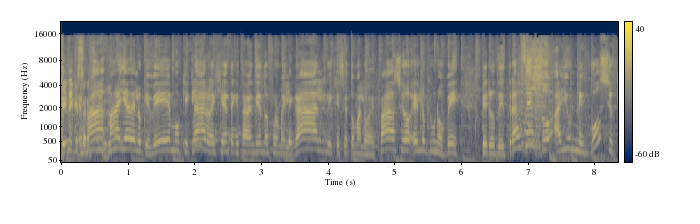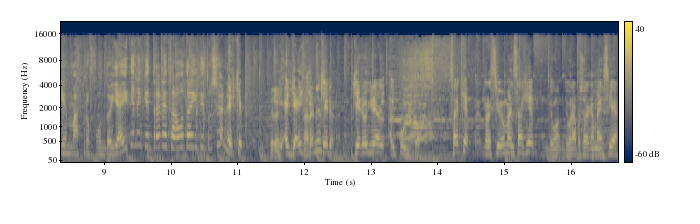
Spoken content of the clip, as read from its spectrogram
Tiene que Es ser más, así. más allá de lo que vemos, que claro, hay gente que está vendiendo de forma ilegal y que se toman los espacios, es lo que uno ve. Pero detrás de eso hay un negocio que es más profundo y ahí tienen que entrar estas otras instituciones. Es que y, y ahí quiero, quiero ir al, al punto. ¿Sabes qué? Recibí un mensaje de, un- de una persona que me decía,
